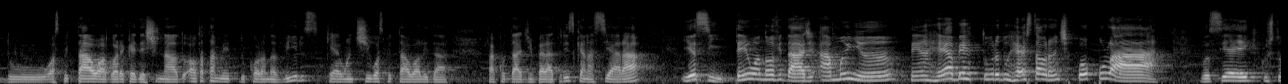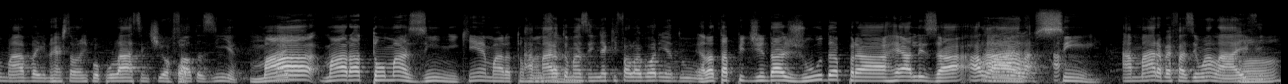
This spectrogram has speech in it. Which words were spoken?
do hospital, agora que é destinado ao tratamento do coronavírus, que é o antigo hospital ali da Faculdade Imperatriz, que é na Ceará. E assim, tem uma novidade. Amanhã tem a reabertura do restaurante popular. Você aí que costumava ir no restaurante popular, sentir faltazinha. Ma Maratomazini. Quem é A Maratomazini? Mara Tomazini aqui falou agora do. Ela tá pedindo ajuda pra realizar a Ah, live. ela- Sim. A Mara vai fazer uma live, Aham.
